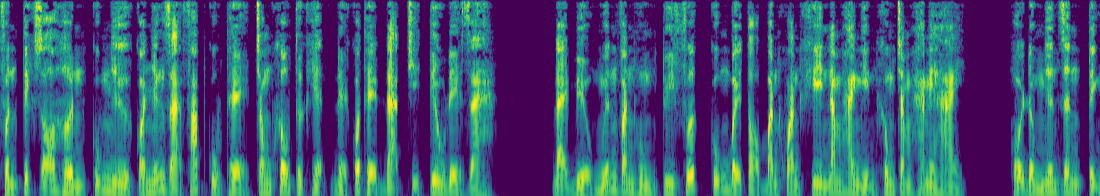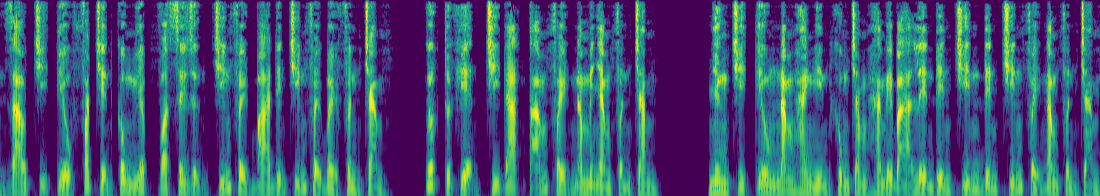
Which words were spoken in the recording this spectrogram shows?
phân tích rõ hơn cũng như có những giải pháp cụ thể trong khâu thực hiện để có thể đạt chỉ tiêu đề ra. Đại biểu Nguyễn Văn Hùng Tuy Phước cũng bày tỏ băn khoăn khi năm 2022, Hội đồng Nhân dân tỉnh giao chỉ tiêu phát triển công nghiệp và xây dựng 9,3 đến 9,7%, ước thực hiện chỉ đạt 8,55%, nhưng chỉ tiêu năm 2023 lên đến 9 đến 9,5%.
